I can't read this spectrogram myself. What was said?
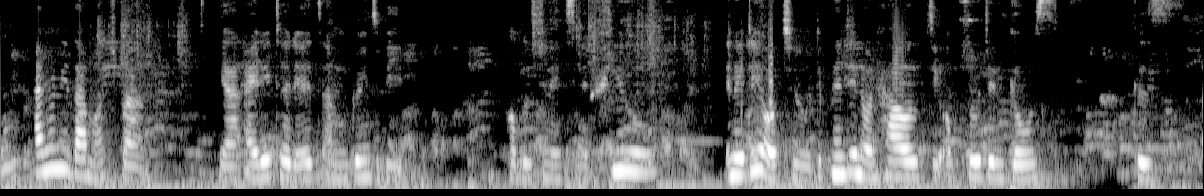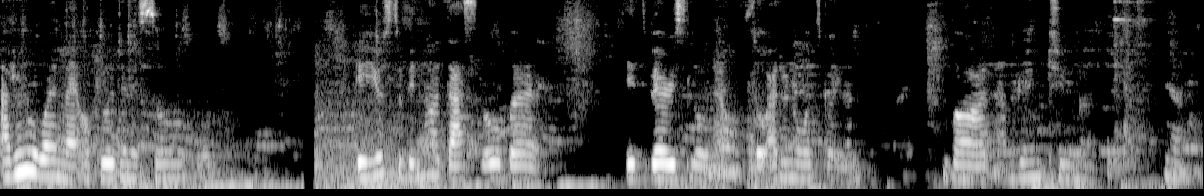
oh, i don't need that much but yeah i edited it. I'm going to be publishing it in a few in a day or two depending on how the uploading goes. Because i don't know why my uploading is so it used to be not that slow but it's very slow now so i don't know what's going on. But i'm going to yeah.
